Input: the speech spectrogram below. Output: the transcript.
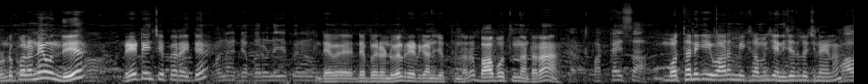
రెండు పళ్ళనే ఉంది. రేట్ ఏం చెప్పారు అయితే? డెబ్బై రెండు వేలు రేట్ కానీ చెప్తున్నారు బాబోతుందంటారా పక్క ఇస్తా. మొత్తానికి ఈ వారం మీకు సంబంధించి ఎన్ని జతలు వచ్చినాయన మా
